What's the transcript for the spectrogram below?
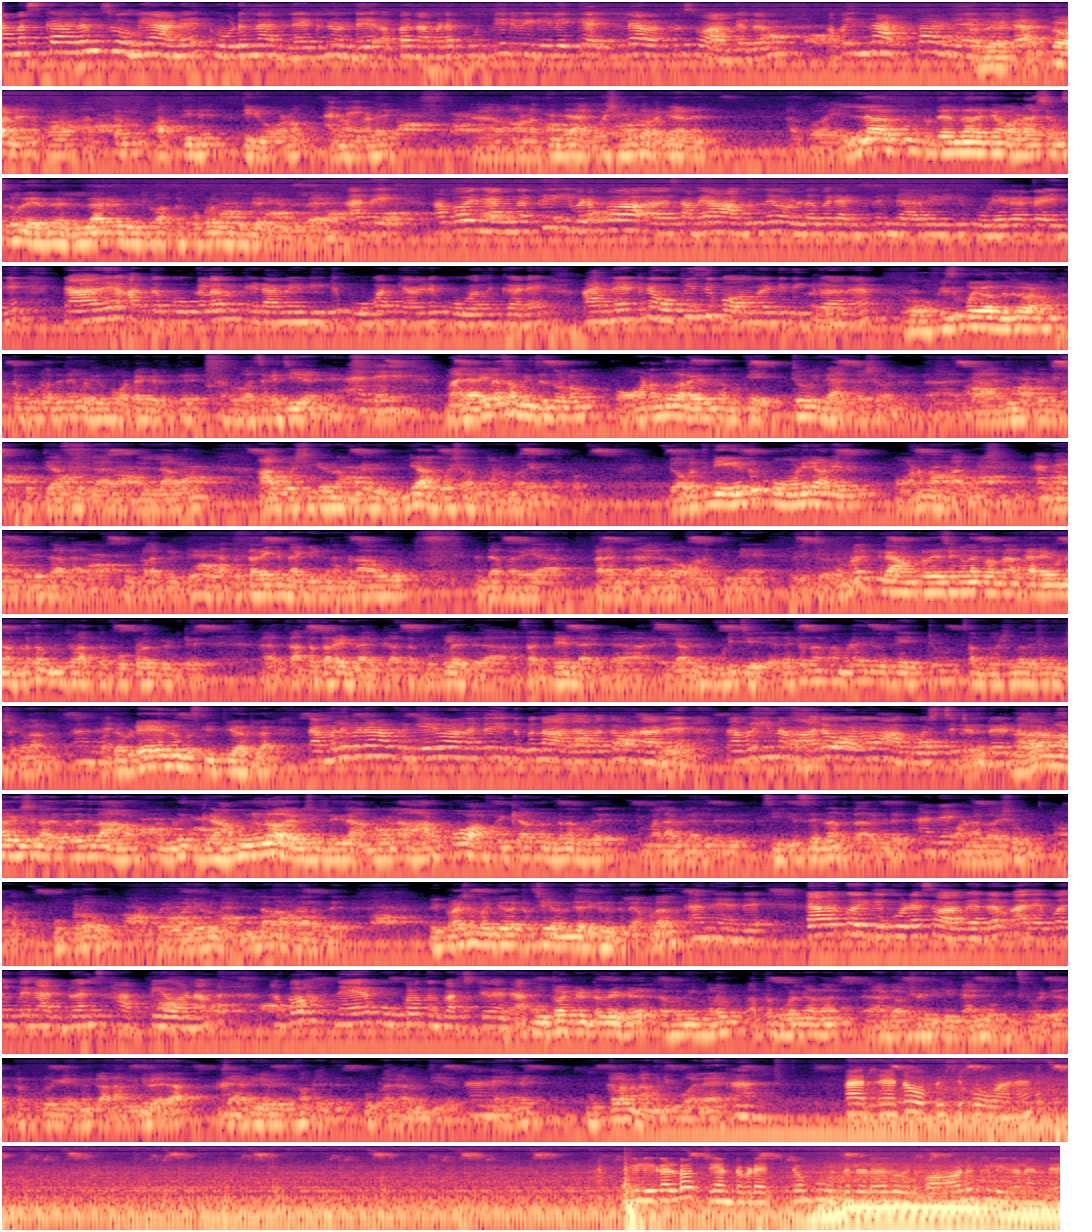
നമസ്കാരം സുമിയാണ്. കൂടെ നരനേട്ടനുണ്ട്. അപ്പൊ നമ്മുടെ പുതിയൊരു വീഡിയോയിലേക്ക് എല്ലാവർക്കും സ്വാഗതം. അപ്പൊ ഇന്ന് അത്താണ്. അത്തമാണ് അപ്പൊ അത്തം പത്തിന് തിരുവോണം നമ്മുടെ ഓണത്തിന്റെ ആഘോഷങ്ങൾ തുടങ്ങുകയാണ്. അപ്പൊ എല്ലാവർക്കും ഹൃദയം നിറഞ്ഞ ഓണാശംസകൾ നേരുന്നു എല്ലാവരും വീട്ടിലും അത്തപ്പൂക്കളൊക്കെ അല്ലേ അതെ. അപ്പൊ ഞങ്ങൾക്ക് ഇവിടെ ഇപ്പൊ സമയം ആകുന്നേ ഉള്ളൂ. അപ്പൊ രണ്ടുപേരും രാവിലെ എനിക്ക് കുളിയൊക്കെ കഴിഞ്ഞ് ഞാൻ അത്തപ്പൂക്കളം ഇടാൻ വേണ്ടിട്ട് പൂ പറിക്കാൻ വേണ്ടി പോവാൻ നിൽക്കുകയാണ് അരനേട്ടന് ഓഫീസിൽ പോകാൻ വേണ്ടി നിൽക്കുകയാണ് ഓഫീസിൽ പോയി വന്നിട്ട് വേണം അത്തപ്പൂക്കളത്തിന്റെ ഇവിടെ ഫോട്ടോ ഒക്കെ എടുത്ത് വാസൊക്കെ ചെയ്യാൻ അതെ. മലയാളികളെ സംബന്ധിച്ചിടത്തോളം ഓണം എന്ന് പറയുന്നത് നമുക്ക് ഏറ്റവും വലിയ ആഘോഷമാണ്. ജാതി മത വ്യത്യാസമില്ലാതെ നമ്മളെല്ലാവരും ആഘോഷിക്കുന്നത് നമ്മുടെ വലിയ ആഘോഷമാണ് ഓണം എന്ന് പറയുന്നത്. അപ്പം ലോകത്തിന്റെ ഏത് കോണിലാണേലും ഓണം നമ്മൾ ആഘോഷിക്കും. നമ്മുടെ ഇതാണ്. പൂക്കളൊക്കെ ഇട്ട് അത്തത്തറയൊക്കെ ഉണ്ടാക്കിയിട്ട് നമ്മുടെ ആ ഒരു എന്താ പറയാ പരമ്പരാഗത ഓണത്തിനെ വിളിച്ചു നമ്മുടെ ഗ്രാമപ്രദേശങ്ങളിലൊക്കെ വന്ന ആൾക്കാരെ കൊണ്ട് നമ്മളെ സംബന്ധിച്ച് അത്തപ്പൂക്കളൊക്കെ ഇട്ട് അത്തത്തറ ഉണ്ടാക്കുക അത്തപ്പൂക്കൾ ഇടുക സദ്യ ഉണ്ടാക്കുക എല്ലാവരും കൂടി ചെയ്യുക അതൊക്കെ നമ്മുടെ ജീവിതത്തിലെ ഏറ്റവും സന്തോഷം നിറഞ്ഞ നിമിഷങ്ങളാണ്. അതെവിടെയായാലും നമ്മൾ സ്കിപ്പ് ചെയ്യാറില്ല. നമ്മളിവിടെ ആഫ്രിക്കയിൽ വന്നിട്ട് ഇതിപ്പോ നാലാമത്തെ ഓണാണ്. നമ്മൾ ഈ നാല് ഓണം ആഘോഷിച്ചിട്ടുണ്ട് നാലാണ് ആഘോഷം അതുപോലെ തന്നെ നമ്മൾ ഗ്രാമങ്ങളിലും ആഘോഷിച്ചിട്ടുണ്ട്. ഗ്രാമങ്ങളിൽ ആർപ്പോ ആഫ്രിക്ക എന്നുണ്ട് നമ്മൾ മലയാളികളിലൊരു സീരീസ് തന്നെ നടത്താറുണ്ട്. ഓണാഘോഷവും ഓണപ്പൂക്കളവും ഓണപരിപാടികളും എല്ലാം നടത്താറുണ്ട്. ഇപ്രാവശ്യം പറ്റിയതൊക്കെ ചെയ്യണം വിചാരിക്കുന്നില്ല നമ്മൾ? അതെ അതെ. എല്ലാവർക്കും ഒരിക്കൽ കൂടെ സ്വാഗതം. അതേപോലെ തന്നെ അഡ്വാൻസ് ഹാപ്പി ഓണം അപ്പൊ നേരെ പൂക്കളൊക്കെ പറിച്ചിട്ട് വരാം. പൂക്കളൊക്കെ ഇട്ടതേക്ക് അപ്പൊ നിങ്ങളും അത്തപ്പൂക്കം കാണാൻ ആകാംക്ഷയിടിക്കും ഞാൻ ഓഫീസിൽ പോയിട്ട് അത്തപ്പൂക്കം കയറി കാണാൻ വേണ്ടി വരാം. ചാടി കഴിയുന്ന സമയത്ത് പൂക്കളെ കാണുകയും ചെയ്യാം. നേരെ പൂക്കളം ഇടാൻ വേണ്ടി പോവാല്ലേ? അരനേട്ട ഓഫീസിൽ പോവാണ്. കിളികളുടെ ഒച്ചയാണ് ഇവിടെ ഏറ്റവും കൂടുതലുള്ളത്. ഒരുപാട് കിളികളുണ്ട്.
